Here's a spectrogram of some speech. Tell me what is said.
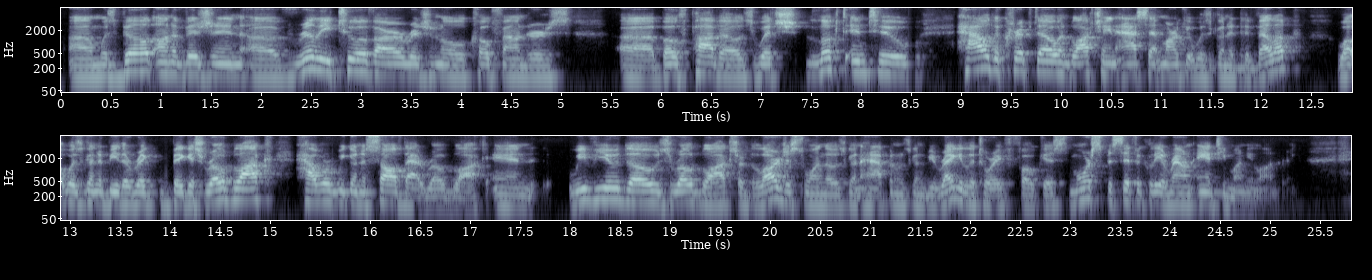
um, was built on a vision of really two of our original co-founders, uh, both Pavels, which looked into how the crypto and blockchain asset market was going to develop what was going to be the rig- biggest roadblock? How were we going to solve that roadblock? And we viewed those roadblocks or the largest one that was going to happen was going to be regulatory focused more specifically around anti-money laundering.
